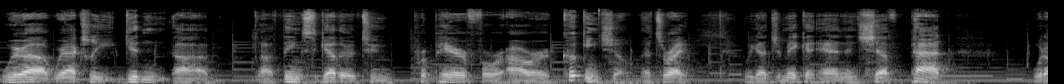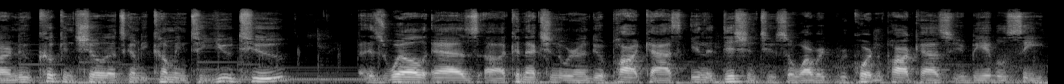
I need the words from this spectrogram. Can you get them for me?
We're uh, we're actually getting uh, uh, things together to prepare for our cooking show. That's right. We got Jamaica-Anne and Chef Pat with our new cooking show that's going to be coming to YouTube as well as a connection. We're going to do a podcast in addition to. So while we're recording the podcast, you'll be able to see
